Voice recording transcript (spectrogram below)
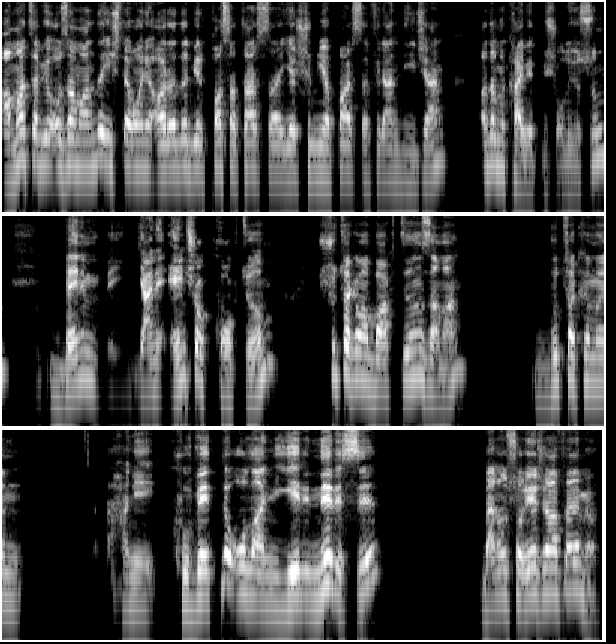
Ama tabii o zaman da işte hani arada bir pas atarsa ya şunu yaparsa filan diyeceksin. Adamı kaybetmiş oluyorsun. Benim yani en çok korktuğum şu takıma baktığın zaman bu takımın hani kuvvetli olan yeri neresi? Ben o soruya cevap veremiyorum.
